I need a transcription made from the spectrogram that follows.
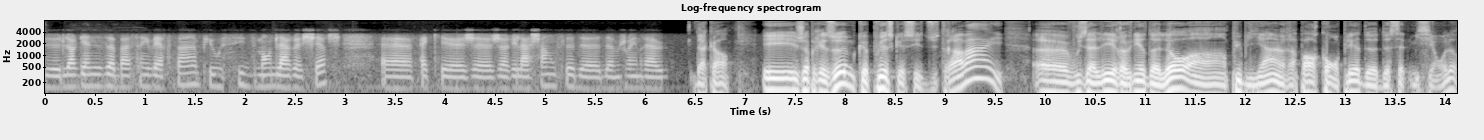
de, de l'organisme de bassin versant, puis aussi du monde de la recherche. Euh, fait que j'aurai la chance là, de, de me joindre à eux. D'accord. Et je présume que puisque c'est du travail, vous allez revenir de là en publiant un rapport complet de, de cette mission-là.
